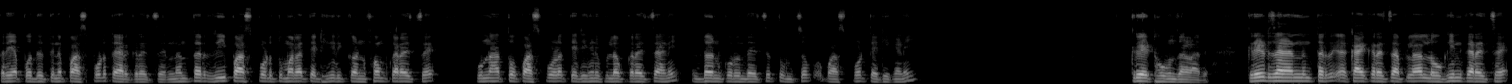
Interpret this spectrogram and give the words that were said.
तर या पद्धतीने पासपोर्ट तयार करायचं आहे नंतर री पासपोर्ट तुम्हाला त्या ठिकाणी कन्फर्म करायचं आहे पुन्हा तो पासपोर्ट त्या ठिकाणी फिलअप करायचा आणि डन करून द्यायचं. तुमचं पासपोर्ट त्या ठिकाणी क्रिएट होऊन जाणार आहे. क्रिएट झाल्यानंतर काय करायचं? आपल्याला लॉग इन करायचं आहे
